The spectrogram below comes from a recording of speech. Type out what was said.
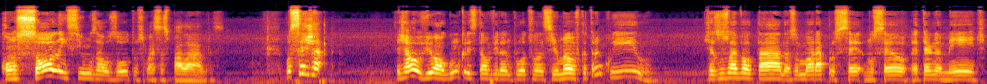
consolem-se uns aos outros com essas palavras. Você já, você já ouviu algum cristão virando para o outro falando assim, irmão, fica tranquilo. Jesus vai voltar, nós vamos morar no céu eternamente.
